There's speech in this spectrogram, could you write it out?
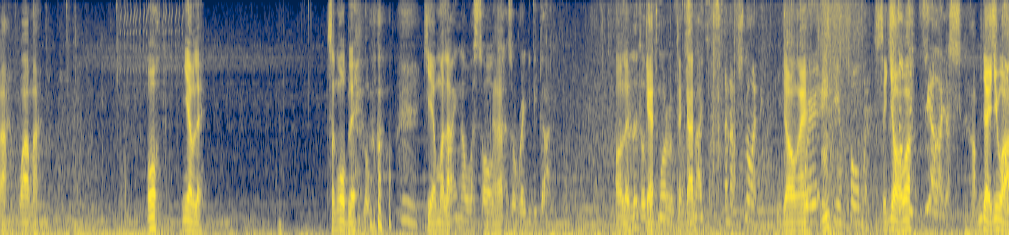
มาว่ามา โอ้ เงียบเลย สงบเลย เขียมาละนะครับเอาเลยแก๊สจัดการยาวไงสิงหยอกวะหำใหญ่นี่หว่า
